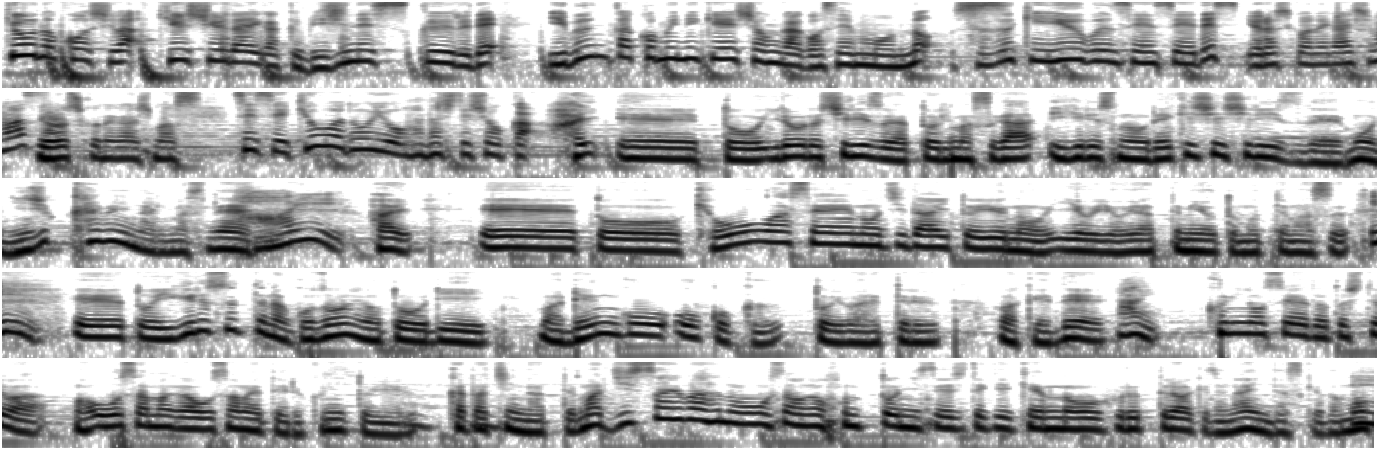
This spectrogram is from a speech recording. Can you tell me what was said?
今日の講師は九州大学ビジネススクールで異文化コミュニケーションがご専門の鈴木雄文先生です。よろしくお願いします。よろしくお願いします。先生今日はどういうお話でしょうか？はいえー、っといろいろシリーズをやっておりますがイギリスの歴史シリーズでもう20回目になりますね。はい。はい。えーと、共和制の時代というのをいよいよやってみようと思ってます。ええ。えーと、イギリスっていうのはご存知の通り、まあ、連合王国と言われてるわけで、はい、国の制度としては、まあ、王様が治めている国という形になって、うん、まあ、実際はあの王様が本当に政治的権能を振るってるわけじゃないんですけども。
